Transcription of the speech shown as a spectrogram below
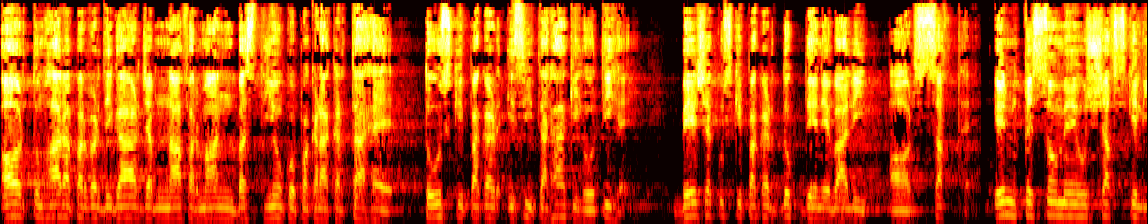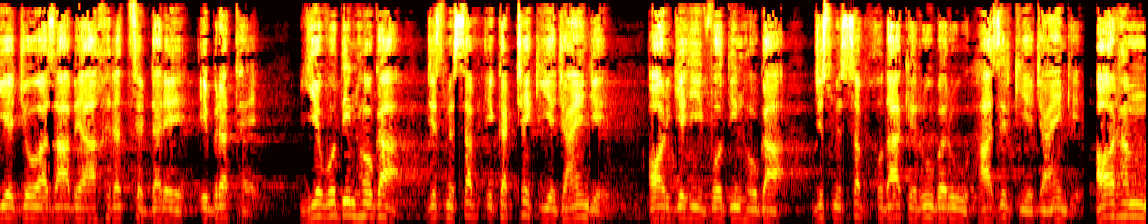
اور تمہارا پروردگار جب نافرمان بستیوں کو پکڑا کرتا ہے، تو اس کی پکڑ اسی طرح کی ہوتی ہے۔ بے شک اس کی پکڑ دکھ دینے والی اور سخت ہے۔ ان قصوں میں اس شخص کے لیے جو عذاب آخرت سے ڈرے عبرت ہے۔ یہ وہ دن ہوگا جس میں سب اکٹھے کیے جائیں گے اور یہی وہ دن ہوگا جس میں سب خدا کے روبرو حاضر کیے جائیں گے اور ہم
